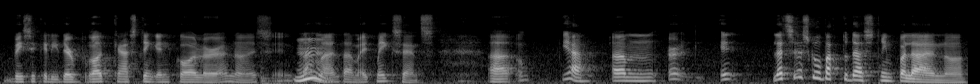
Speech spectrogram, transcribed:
basically they're broadcasting in color. Ano, it's, Mm. tama, tama. It makes sense. Uh, yeah. Um, er, in, let's let's go back to the stream pala no.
